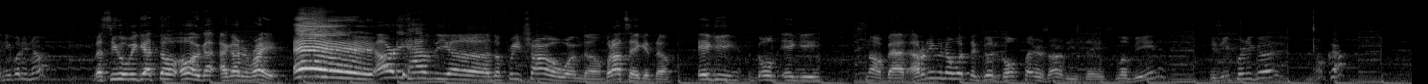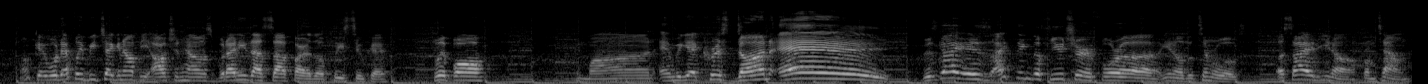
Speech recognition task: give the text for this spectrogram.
Anybody know? Let's see who we get, though. Oh, I got, I got it right. Hey! I already have the, uh, the free trial one, though. But I'll take it, though. Iggy. Gold Iggy. It's not bad. I don't even know what the good gold players are these days. LaVine, Is he pretty good? Okay. Okay, we'll definitely be checking out the auction house. But I need that Sapphire, though. Please, 2K. Flip ball. Come on. And we get Kris Dunn. Hey! This guy is, I think, the future for, uh, you know, the Timberwolves. Aside, you know, from Towns.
